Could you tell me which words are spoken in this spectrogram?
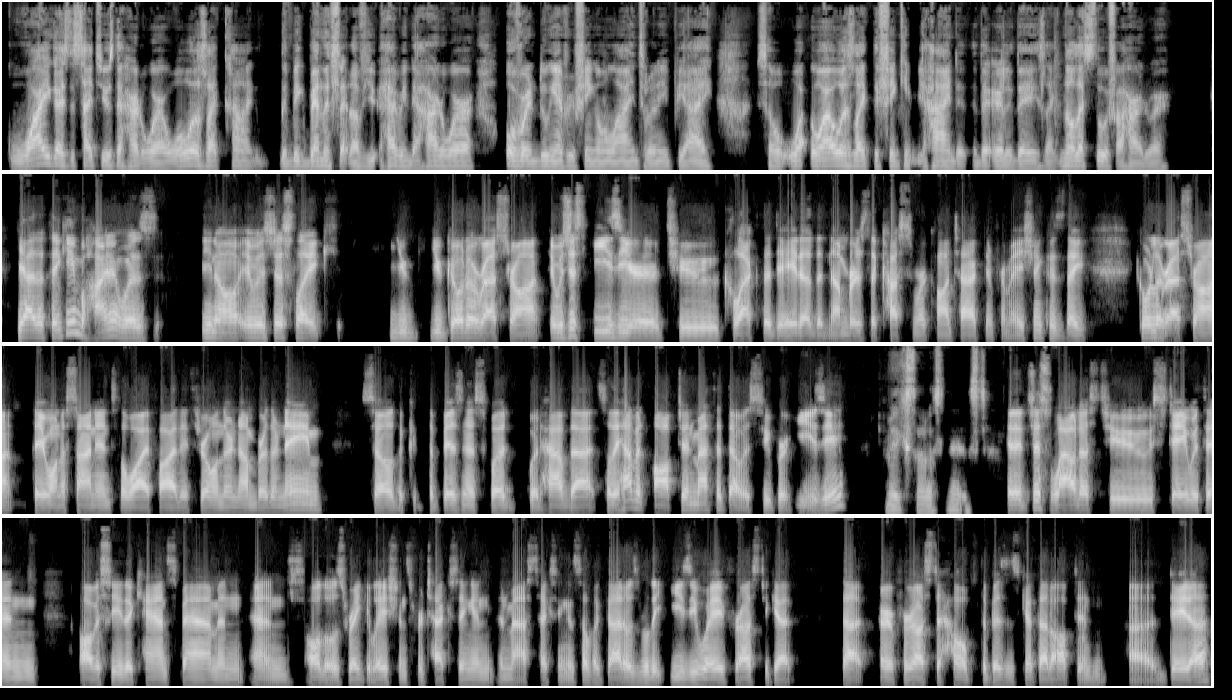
why you guys decide to use the hardware? What was like kind of like the big benefit of you having the hardware over and doing everything online through an API? So what, what was like the thinking behind it in the early days? Like, no, let's do it for hardware. Yeah, the thinking behind it was, you know, it was just like you you go to a restaurant. It was just easier to collect the data, the numbers, the customer contact information because they go to the restaurant, they want to sign into the Wi-Fi, they throw in their number, their name, So the the business would would have that. So they have an opt-in method that was super easy. Makes total sense. It just allowed us to stay within obviously the CAN spam and and all those regulations for texting and, and mass texting and stuff like that. It was a really easy way for us to get that or for us to help the business get that opt-in uh, data.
